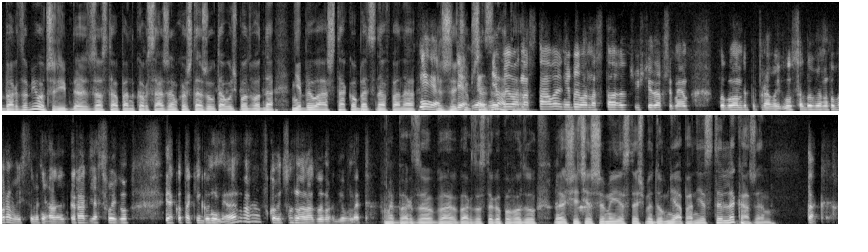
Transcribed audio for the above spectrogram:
bardzo miło, czyli e, został pan korsarzem, choć ta żółta łódź podwodna nie była aż tak obecna w pana Nie, nie, życiu nie, nie, przez nie lata. była na stałe, nie była na stałe. Oczywiście zawsze miałem poglądy po prawej, usadowione po prawej stronie, ale radia swojego jako takiego nie miałem, a w końcu znalazłem Radio Wnet. Bardzo, ba, bardzo z tego powodu e, się cieszymy i jesteśmy dumni, a pan jest lekarzem. Tak.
